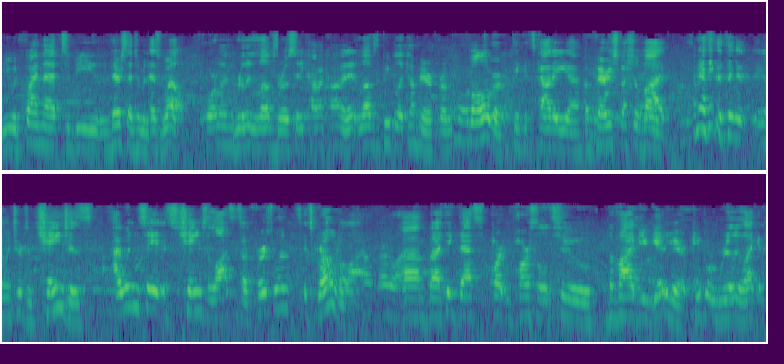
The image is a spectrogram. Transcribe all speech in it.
you would find that to be their sentiment as well Portland really loves Rose City Comic Con, and it loves the people that come here from, from all over. I think it's got a, uh, a very special vibe. I mean, I think the thing that, you know, in terms of changes, I wouldn't say it's changed a lot since our first one. It's, it's grown a lot. Um, but I think that's part and parcel to the vibe you get here. People really like it.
